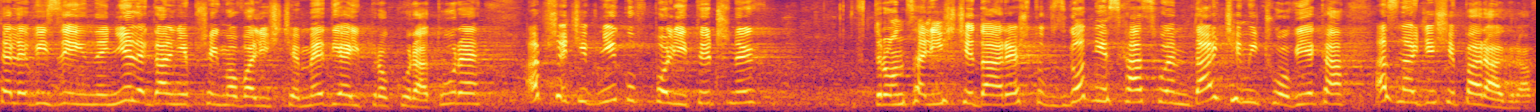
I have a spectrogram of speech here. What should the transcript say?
telewizyjny, nielegalnie przejmowaliście media i prokuraturę, a przeciwników politycznych wtrącaliście do aresztów zgodnie z hasłem dajcie mi człowieka, a znajdzie się paragraf.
